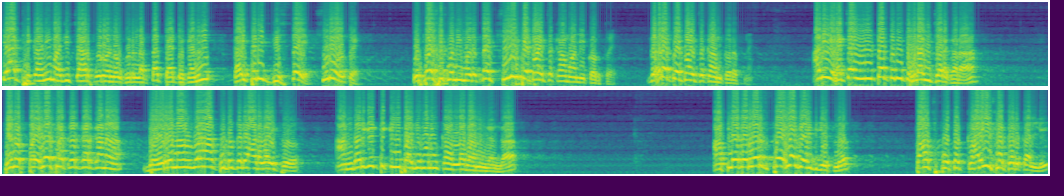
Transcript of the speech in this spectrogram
त्या ठिकाणी माझी चार पोरं नोकरी लागतात त्या ठिकाणी काहीतरी दिसतंय सुरू होतंय. उपाशी कोणी मरत नाही चुली पेटवायचं काम आम्ही करतोय. घर पेटवायचं काम करत नाही. आणि ह्याच्या उलट तुम्ही थोडा विचार करा. ह्यानं पहिला साखर कारखाना भैरवनाथला कुठंतरी अडवायचं आमदारकी टिकली पाहिजे म्हणून काढला बाणगंगा आपल्याबरोबर पहिलं गणित घेतलं. पाच पोतं काही साखर काढली.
